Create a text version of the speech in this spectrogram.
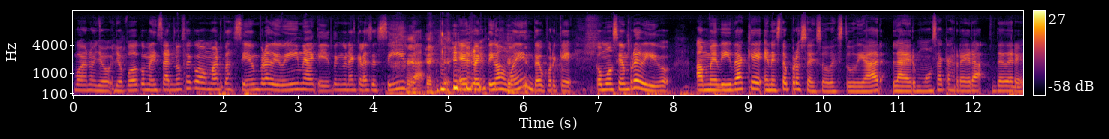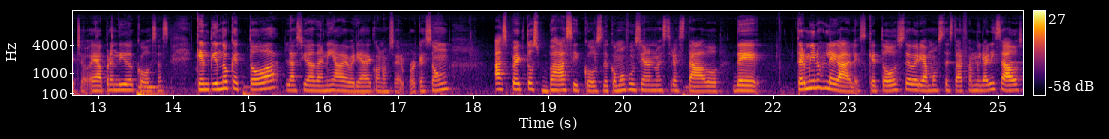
Bueno, yo, yo puedo comenzar, no sé cómo Marta siempre adivina que yo tengo una clasecita, efectivamente, porque como siempre digo, a medida que en este proceso de estudiar la hermosa carrera de derecho, he aprendido cosas que entiendo que toda la ciudadanía debería de conocer, porque son aspectos básicos de cómo funciona nuestro Estado, de términos legales que todos deberíamos de estar familiarizados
